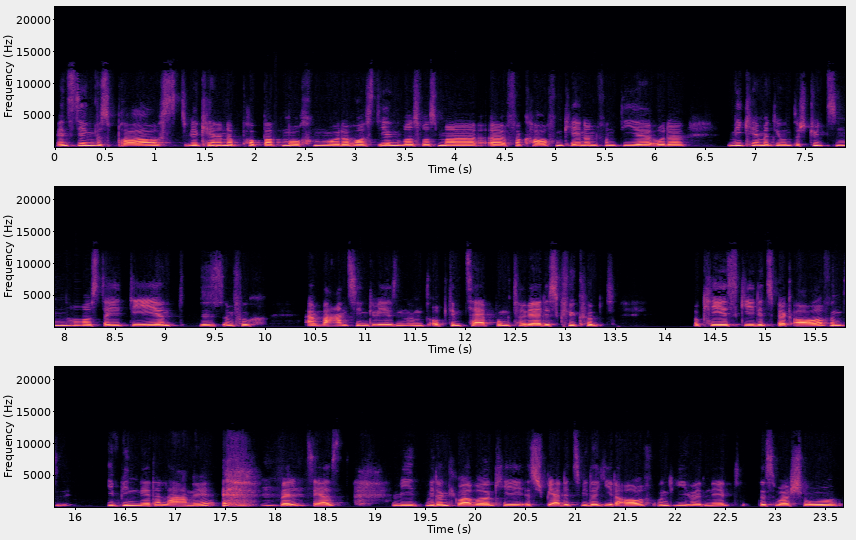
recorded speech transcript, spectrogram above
wenn du irgendwas brauchst, wir können ein Pop-up machen oder hast irgendwas, was wir äh, verkaufen können von dir oder wie können wir die unterstützen, hast du eine Idee und das ist einfach ein Wahnsinn gewesen. Und ab dem Zeitpunkt habe ich das Gefühl gehabt, okay, es geht jetzt bergauf und ich bin nicht alleine, mhm. weil zuerst, wie, wie dann klar war, okay, es sperrt jetzt wieder jeder auf und ich halt nicht. Das war schon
